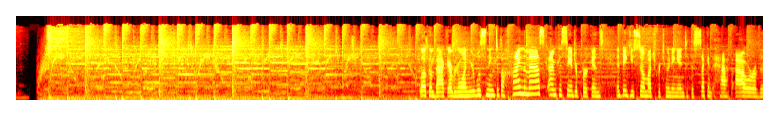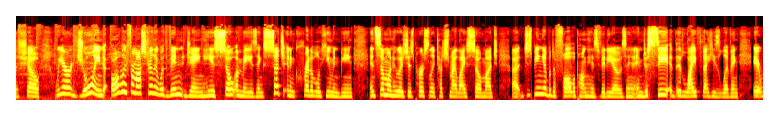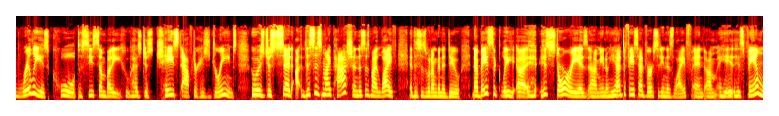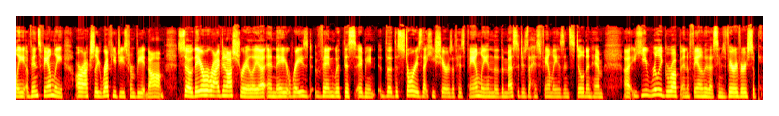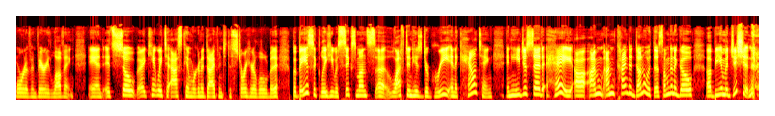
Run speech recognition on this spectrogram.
Welcome back, everyone. You're listening to Behind the Mask. I'm Cassandra Perkins, and thank you so much for tuning in to the second half hour of the show. We are joined all the way from Australia with Vinh Giang. He is so amazing, such an incredible human being, and someone who has just personally touched my life so much. Uh, just being able to fall upon his videos and, and just see the life that he's living, it really is cool to see somebody who has just chased after his dreams, who has just said, This is my passion, this is my life, and this is what I'm going to do. Now, basically, uh, his story is, um, you know, he had to face adversity in his life, and um, his family, Vinh's family, are actually refugees from Vietnam. So they arrived in Australia and they raised Vinh with this. I mean, the the stories that he shares of his family and the, the messages that his family has instilled in him. Uh, he really grew up in a family that seems very, very supportive and very loving. And it's so, I can't wait to ask him. We're going to dive into the story here a little bit. But basically, he was six months uh, left in his degree in accounting, and he just said, "Hey, uh, I'm I'm kind of done with this. I'm gonna go uh, be a magician."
